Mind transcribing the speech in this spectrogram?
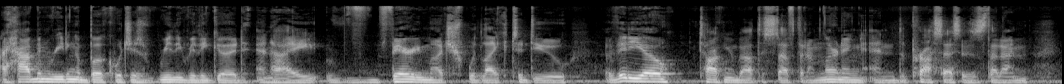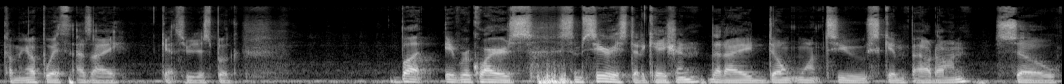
I have been reading a book which is really, really good, and I very much would like to do a video talking about the stuff that I'm learning and the processes that I'm coming up with as I get through this book but it requires some serious dedication that I don't want to skimp out on. So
